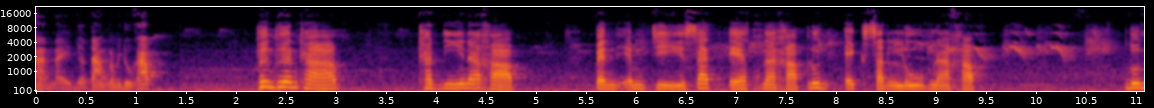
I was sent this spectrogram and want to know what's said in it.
นาดไหน เดี๋ยวตามกันไปดูครับ เพื่อนๆครับ คันนี้นะครับเป็น MG ZS นะครับ รุ่น X Sunroof นะครับ รุ่น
